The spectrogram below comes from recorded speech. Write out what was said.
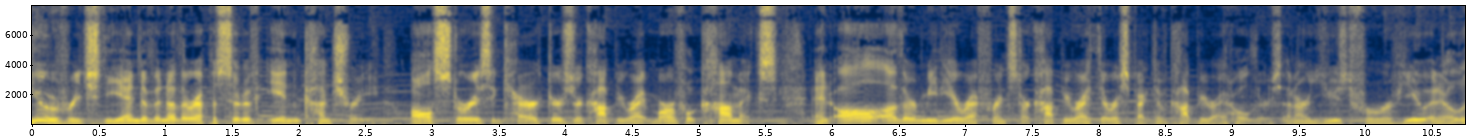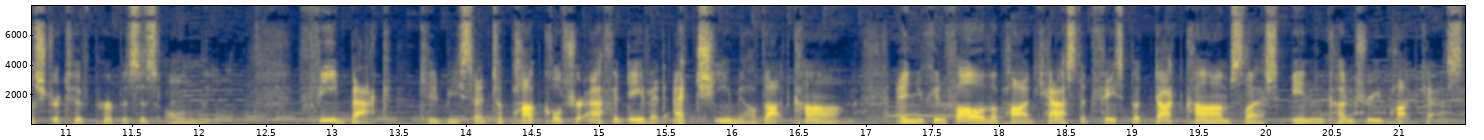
You have reached the end of another episode of In Country. All stories and characters are copyright Marvel Comics, and all other media referenced are copyright their respective copyright holders and are used for review and illustrative purposes only. Feedback can be sent to popcultureaffidavit at gmail.com, and you can follow the podcast at facebook.com slash incountrypodcast.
